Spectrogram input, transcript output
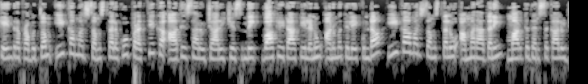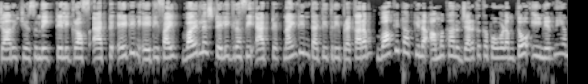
కేంద్ర ప్రభుత్వం ఈ కామర్స్ సంస్థలకు ప్రత్యేక ఆదేశాలు జారీ చేసింది. వాకీటాకీలను అనుమతి లేకుండా ఈ కామర్స్ సంస్థలు అమ్మరాదని మార్గదర్శకాలు జారీ చేసింది. Telegraph Act eighteen eighty five Wireless Telegraphy Act nineteen thirty three ప్రకారం వాకీటాకీల అమ్మకాలు జరగకపోవడంతో ఈ నిర్ణయం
